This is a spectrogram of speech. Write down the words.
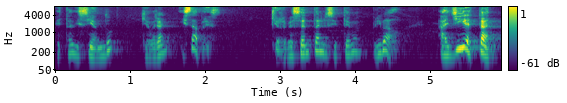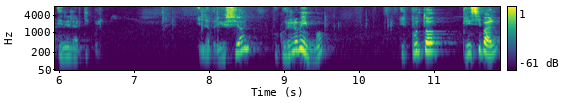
está diciendo que habrán ISAPRES, que representan el sistema privado. Allí están en el artículo. En la previsión ocurre lo mismo. El punto principal,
